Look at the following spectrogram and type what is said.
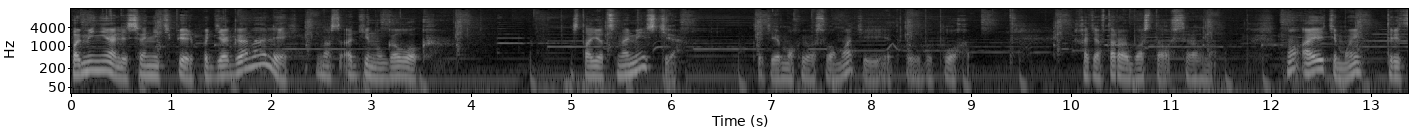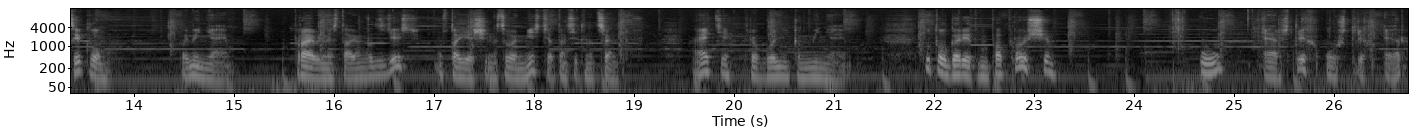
Поменялись они теперь по диагонали. У нас один уголок остается на месте. Кстати, я мог его сломать, и это было бы плохо. Хотя второй бы остался все равно. Ну, а эти мы трициклом поменяем. Правильно ставим вот здесь, стоящий на своем месте относительно центров. А эти треугольником меняем. Тут алгоритм попроще. U, R', U', R,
